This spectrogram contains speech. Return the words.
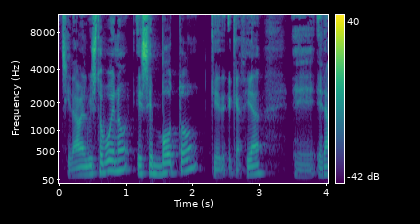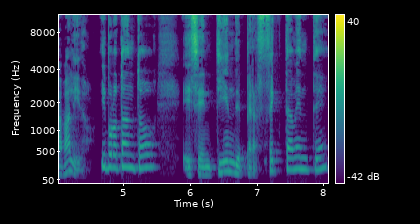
Si daban el visto bueno, ese voto que, hacía eh, era válido. Y por lo tanto, eh, se entiende perfectamente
